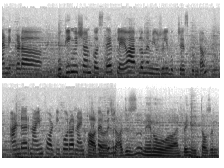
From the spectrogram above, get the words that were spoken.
అండ్ ఇక్కడ బుకింగ్ విషయానికి వస్తే ప్లే యాప్లో మేము యూజువలీ బుక్ చేసుకుంటాం. Under nine forty four or nine five charges నేను I'm paying eight thousand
